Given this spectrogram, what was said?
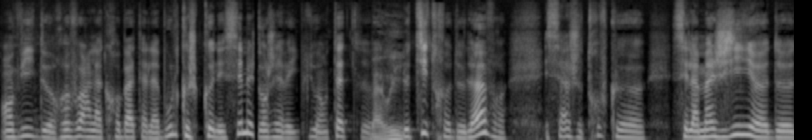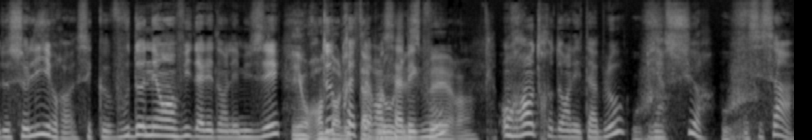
envie de revoir l'acrobate à la boule que je connaissais mais dont j'avais plus en tête Bah oui. le titre de l'œuvre. Et ça, je trouve que c'est la magie de, de ce livre, c'est que vous donnez envie d'aller dans les musées. Et on rentre De dans les tableaux, avec vous. hein. On rentre dans les tableaux, Ouf. bien sûr. C'est ça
